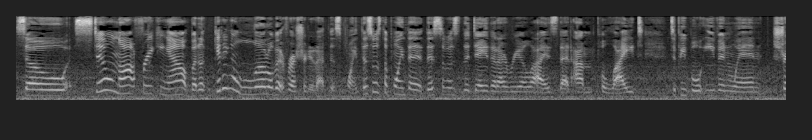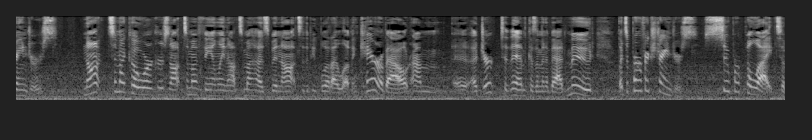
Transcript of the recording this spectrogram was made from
So, still not freaking out, but getting a little bit frustrated at this point. This was the point that this was the day that I realized that I'm polite to people, even when strangers, not to my coworkers, not to my family, not to my husband, not to the people that I love and care about. I'm a, jerk to them because I'm in a bad mood, but to perfect strangers, super polite to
